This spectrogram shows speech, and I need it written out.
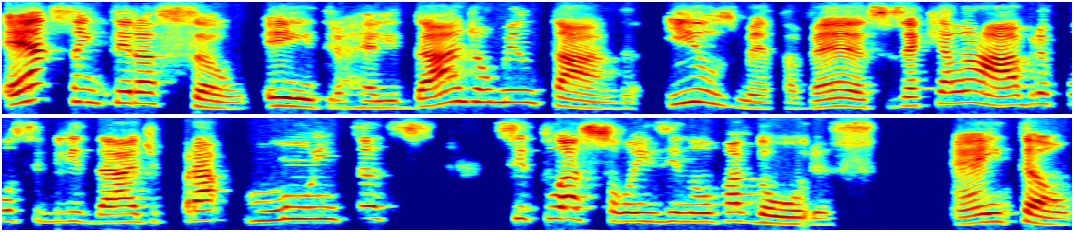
Essa interação entre a realidade aumentada e os metaversos é que ela abre a possibilidade para muitas situações inovadoras. É, então,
